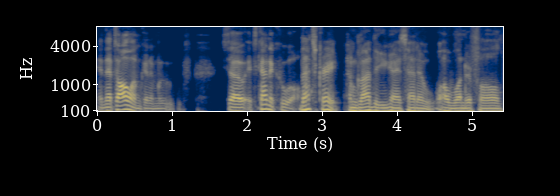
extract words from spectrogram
and that's all I'm gonna move. So it's kind of cool. That's great. I'm glad that you guys had a, a wonderful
